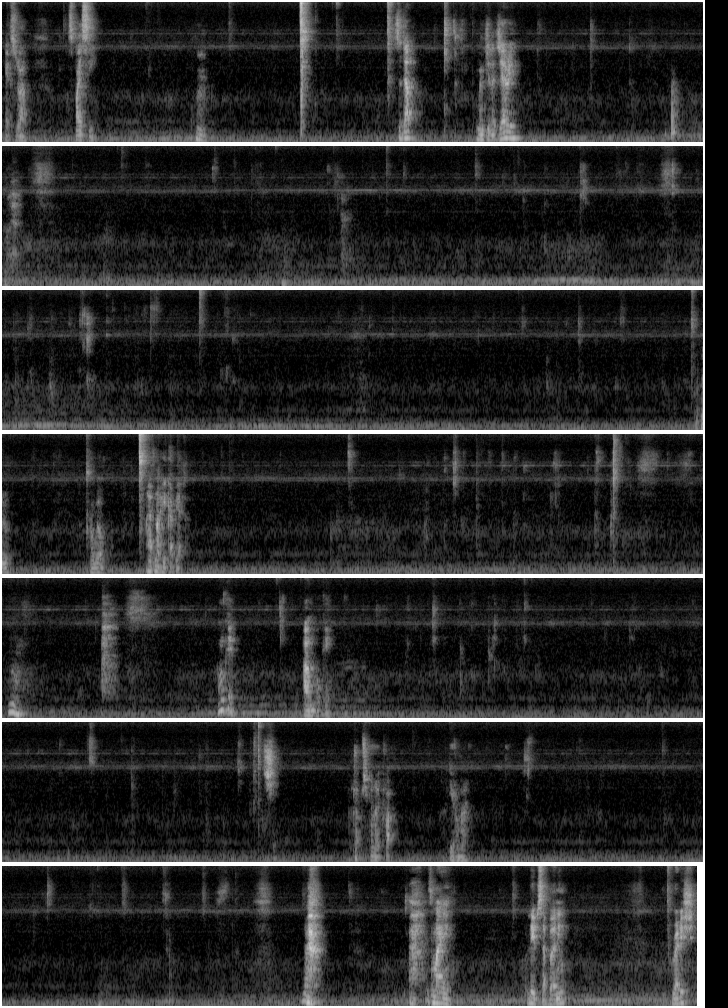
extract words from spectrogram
extra spicy. Hmm. Sedap. Menjilat jari. Perlu. I will. I have not hiccup yet. Hmm. I'm okay. I'm okay. I dropped chicken on the clock. Di rumah. it's my lips are burning reddish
